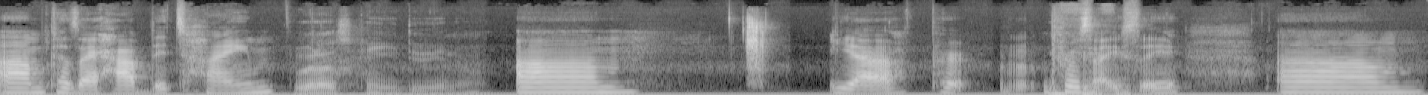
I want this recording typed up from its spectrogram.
Um, because I have the time. What else can you do? You know. Um, yeah, per- precisely. um,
